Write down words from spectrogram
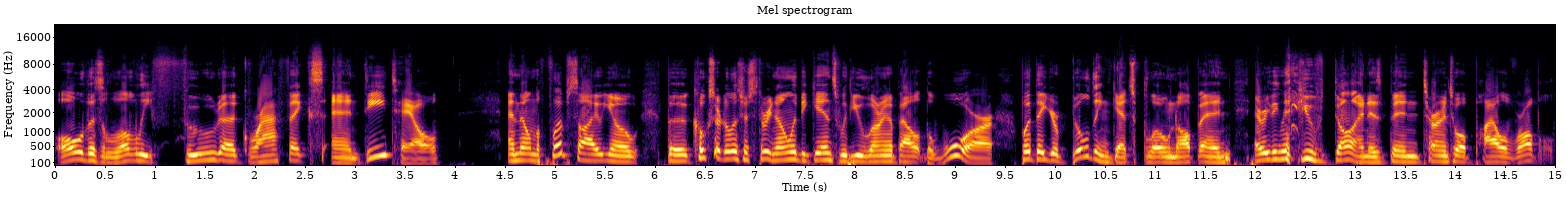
all this lovely food uh, graphics and detail. And then on the flip side, you know, the Cook Serve Delicious 3 not only begins with you learning about the war, but that your building gets blown up and everything that you've done has been turned into a pile of rubble.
